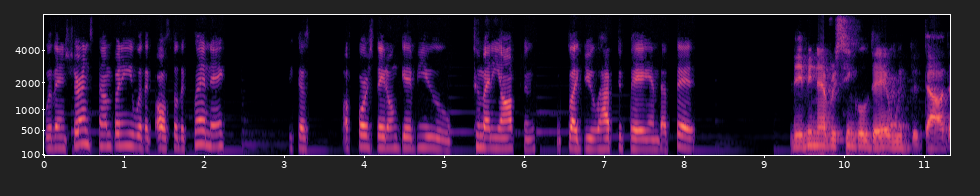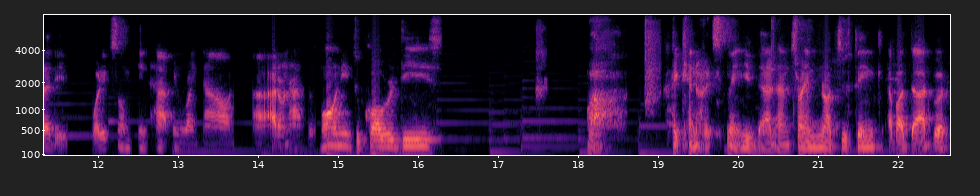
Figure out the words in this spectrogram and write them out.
with the insurance company, with the, also the clinic, because of course they don't give you too many options. It's like you have to pay and that's it. Living every single day with the doubt that if what if something happened right now? Uh, I don't have the money to cover this. Wow, I cannot explain you that. I'm trying not to think about that, but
